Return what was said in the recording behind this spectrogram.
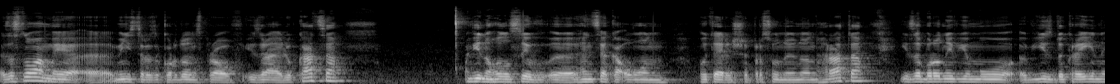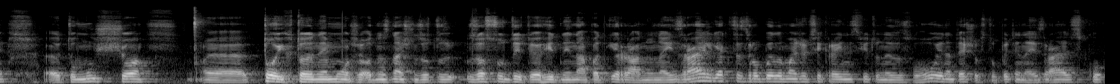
За словами е, міністра закордонних справ Ізраїлю Каца, він оголосив генсека ООН Гутереша персоною нон-грата і заборонив йому в'їзд до країни, е, тому що е, той, хто не може однозначно засудити огідний напад Ірану на Ізраїль, як це зробили майже всі країни світу, не заслуговує на те, щоб вступити на ізраїльську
